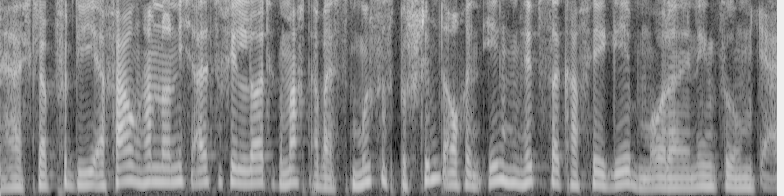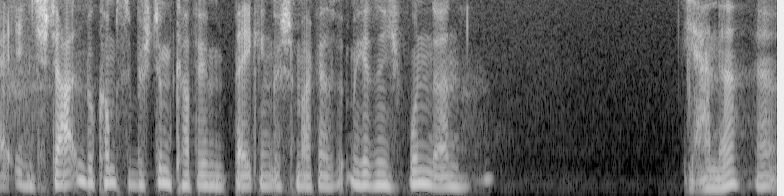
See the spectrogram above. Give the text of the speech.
Ja, ich glaube, für die Erfahrung haben noch nicht allzu viele Leute gemacht, aber es muss es bestimmt auch in irgendeinem Hipster-Café geben oder in irgendeinem. Ja, in den Staaten bekommst du bestimmt Kaffee mit Bacon-Geschmack. Das würde mich jetzt nicht wundern. Ja, ne? Ja.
